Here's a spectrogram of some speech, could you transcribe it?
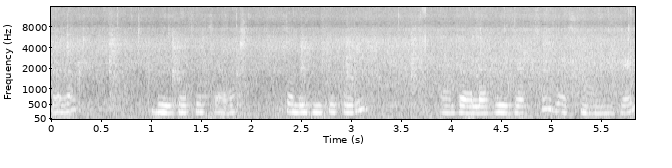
চারা বেল গাছের চারা। চলে ঢুকে পড়ি। বেলা হয়ে যাচ্ছে বা স্নানে যাই।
